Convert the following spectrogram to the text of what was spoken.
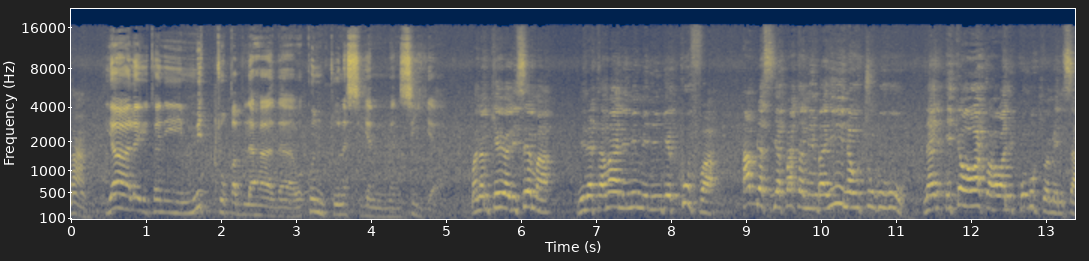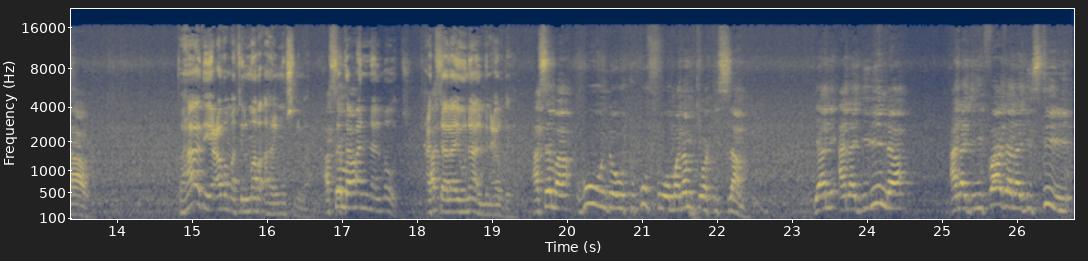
naam يا ليتني مت قبل هذا وكنت نسيا منسيا Mwanamke huyo alisema, ninatamani mimi ningekufa kabla sijapata mimba hii na uchungu huu, na ikawa watu hawanikumbuki, wamenisahau. فهذه عظمة المرأة المسلمة أسمع- تتمنى الموت حتى لا ينال من عرضها Asema huu ndio utukufu wa mwanamke wa Kiislamu, yaani anajilinda, anajihifadhi, anajistiri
